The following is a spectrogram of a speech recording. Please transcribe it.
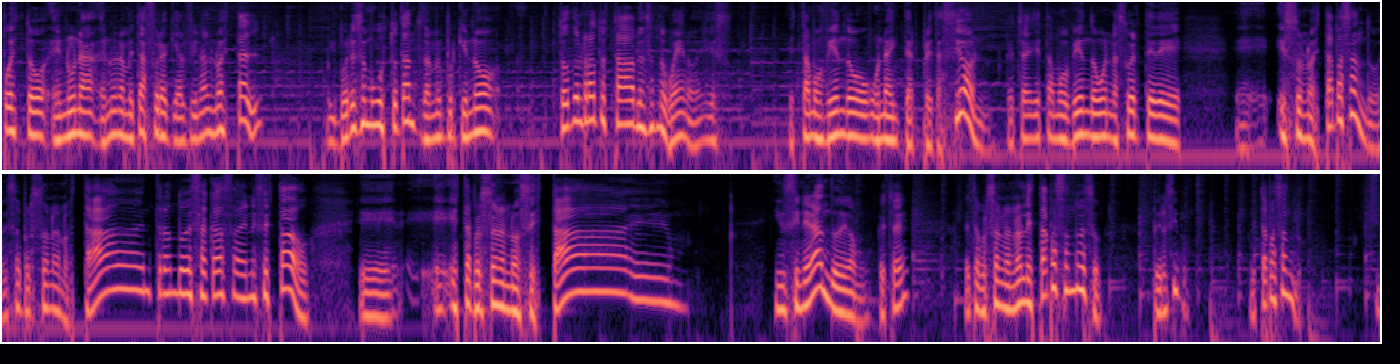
puesto en una, en una metáfora que al final no es tal. Y por eso me gustó tanto también, porque no. Todo el rato estaba pensando, bueno, es. Estamos viendo una interpretación. Estamos viendo una suerte de. eh, eso no está pasando, esa persona no está entrando a esa casa en ese estado. Eh, eh, esta persona no se está eh, incinerando, digamos. Esta persona no le está pasando eso, pero sí, le está pasando. Y,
